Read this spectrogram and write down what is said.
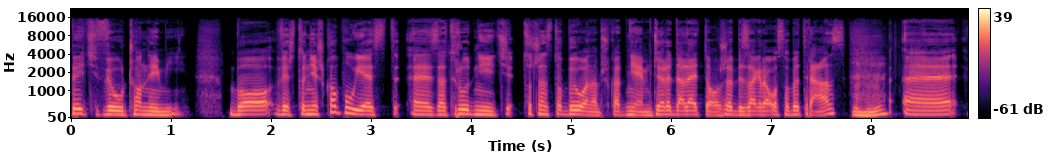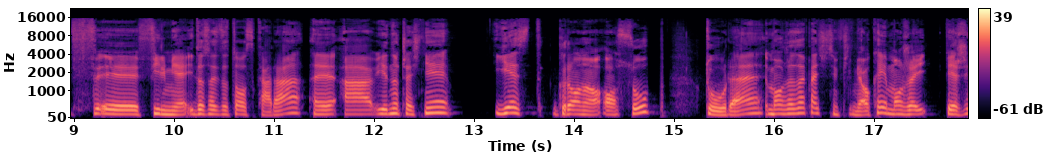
być wyuczonymi, bo wiesz, to nie szkopu jest e, zatrudnić, co często było na przykład, nie wiem, Jared Leto, żeby zagrał osobę trans Mhm. e, w, e, w filmie i dostać za to Oscara, e, a jednocześnie jest grono osób, które może zagrać w tym filmie. Okej, może, wiesz,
